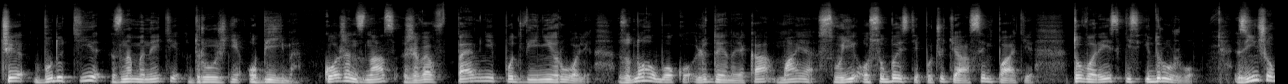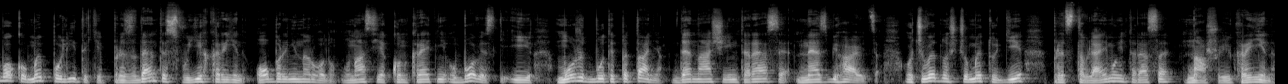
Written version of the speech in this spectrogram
чи будуть ті знамениті дружні обійми? Кожен з нас живе в певній подвійній ролі. З одного боку, людина, яка має свої особисті почуття, симпатії, товариськість і дружбу. З іншого боку, ми політики, президенти своїх країн, обрані народом. У нас є конкретні обов'язки і можуть бути питання, де наші інтереси не збігаються. Очевидно, що ми тоді представляємо інтереси нашої країни.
